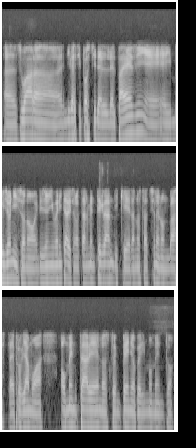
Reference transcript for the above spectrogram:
uh, Zuara, in diversi posti del, del paese e, e i, bisogni sono, i, bisogni umanitari sono talmente grandi che la nostra azione non basta e proviamo a aumentare il nostro impegno per il momento.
